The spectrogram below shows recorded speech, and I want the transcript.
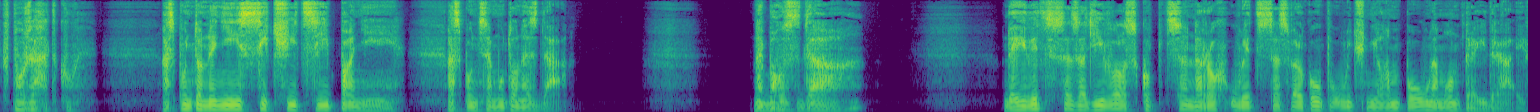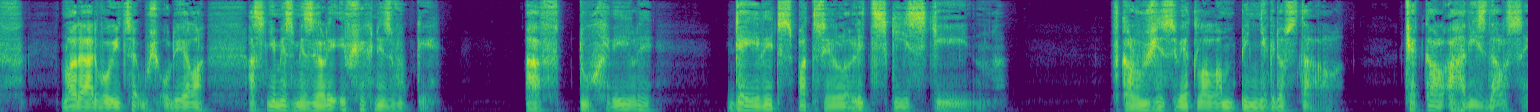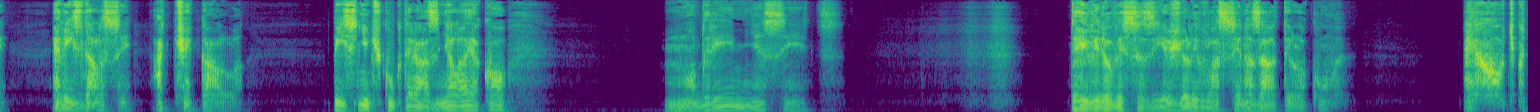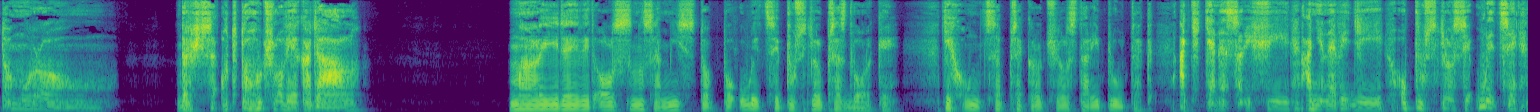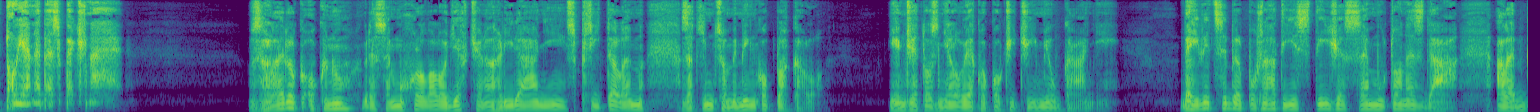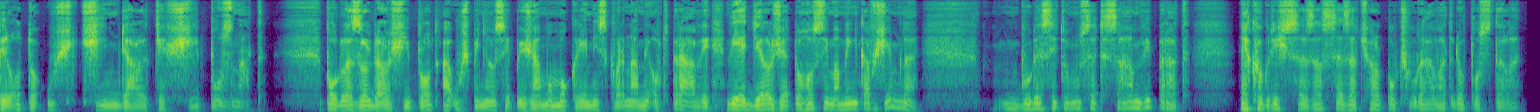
V pořádku. Aspoň to není syčící paní. Aspoň se mu to nezdá. Nebo zdá? David se zadíval z kopce na roh ulice s velkou pouliční lampou na Monterey Drive. Mladá dvojice už odjela a s nimi zmizely i všechny zvuky. A v tu chvíli David spatřil lidský stín. V kaluži světla lampy někdo stál. Čekal a hvízdal si. Hvízdal si a čekal. Písničku, která zněla jako Modrý měsíc. Davidovi se zježily vlasy na zátylku. K tomu rohu. Drž se od toho člověka dál. Malý David Olson se místo po ulici pustil přes dvorky. Tichonce překročil starý plůtek. Ať tě neslyší, ani nevidí. Opustil si ulici, to je nebezpečné. Vzhlédl k oknu, kde se muchlovalo děvče na hlídání s přítelem, zatímco miminko plakalo. Jenže to znělo jako kočičí mňoukání. David si byl pořád jistý, že se mu to nezdá, ale bylo to už čím dál těžší poznat. Podlezl další plot a ušpinil si pyžamo mokrými skvrnami od trávy. Věděl, že toho si maminka všimne. Bude si to muset sám vyprat, jako když se zase začal počurávat do postele.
